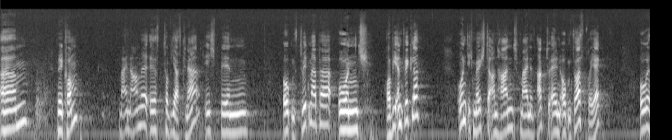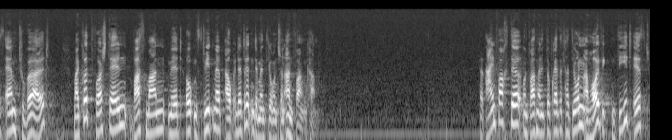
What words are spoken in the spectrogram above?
Ähm, willkommen. Mein Name ist Tobias Knarr. Ich bin OpenStreetMapper und Hobbyentwickler. Und ich möchte anhand meines aktuellen Open Source Projekts OSM to World mal kurz vorstellen, was man mit OpenStreetMap auch in der dritten Dimension schon anfangen kann. Das Einfachste und was man in so Präsentationen am häufigsten sieht, ist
